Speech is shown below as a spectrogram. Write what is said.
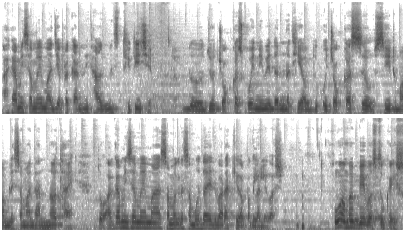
આગામી સમયમાં જે પ્રકારની હાલની સ્થિતિ છે જો ચોક્કસ કોઈ નિવેદન નથી આવતું કોઈ ચોક્કસ સીટ મામલે સમાધાન ન થાય તો આગામી સમયમાં સમગ્ર સમુદાય દ્વારા કેવા પગલાં લેવાશે? હું આમાં બે વસ્તુ કહીશ.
